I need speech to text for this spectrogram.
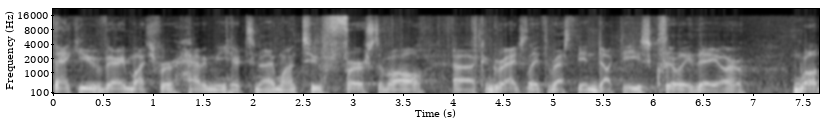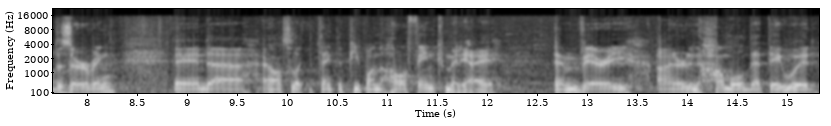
Thank you very much for having me here tonight. I want to, first of all, uh, congratulate the rest of the inductees. Clearly, they are well deserving. And uh, I also like to thank the people on the Hall of Fame committee. I am very honored and humbled that they would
